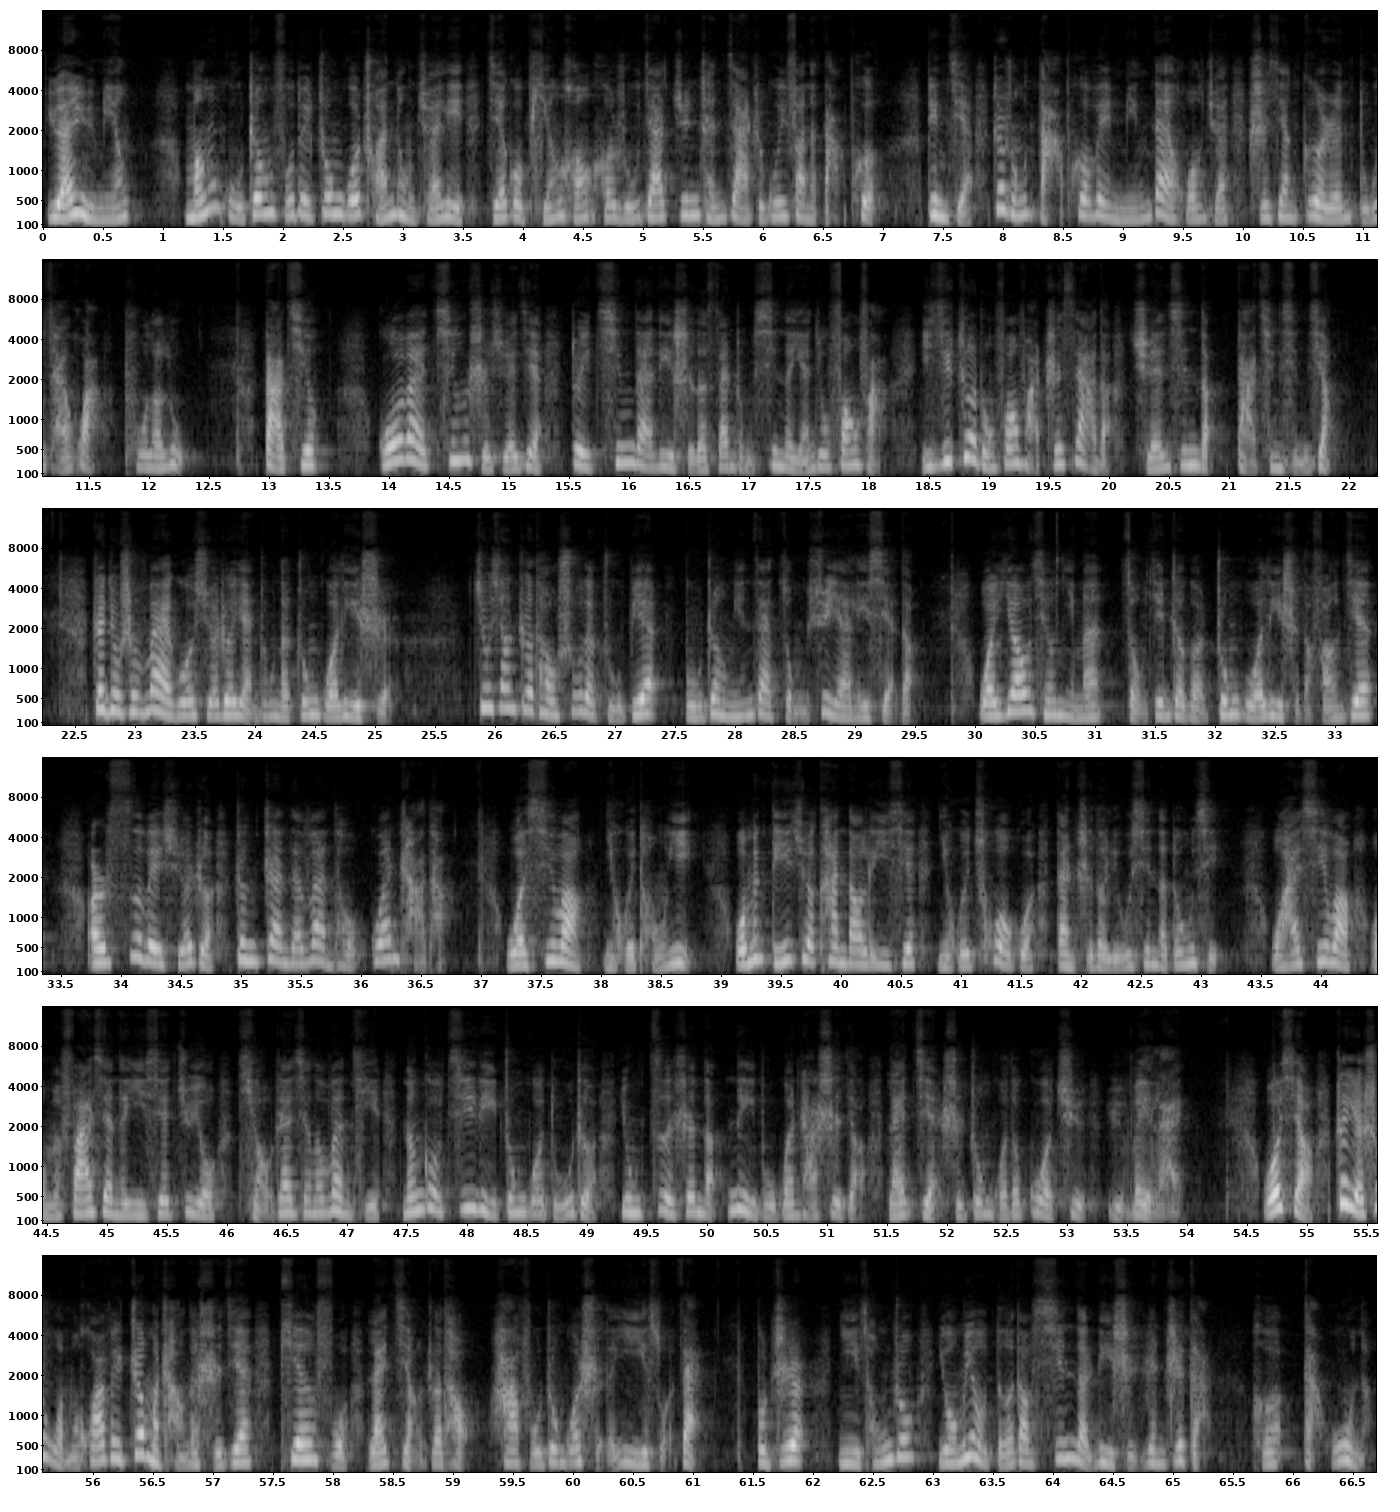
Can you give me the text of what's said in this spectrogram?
元与明，蒙古征服对中国传统权力结构平衡和儒家君臣价值规范的打破。并且，这种打破为明代皇权实现个人独裁化铺了路。大清，国外清史学界对清代历史的三种新的研究方法，以及这种方法之下的全新的大清形象，这就是外国学者眼中的中国历史。就像这套书的主编卜正民在总序言里写的：“我邀请你们走进这个中国历史的房间，而四位学者正站在外头观察它。”我希望你会同意，我们的确看到了一些你会错过但值得留心的东西。我还希望我们发现的一些具有挑战性的问题，能够激励中国读者用自身的内部观察视角来检视中国的过去与未来。我想，这也是我们花费这么长的时间篇幅来讲这套哈佛中国史的意义所在。不知你从中有没有得到新的历史认知感和感悟呢？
